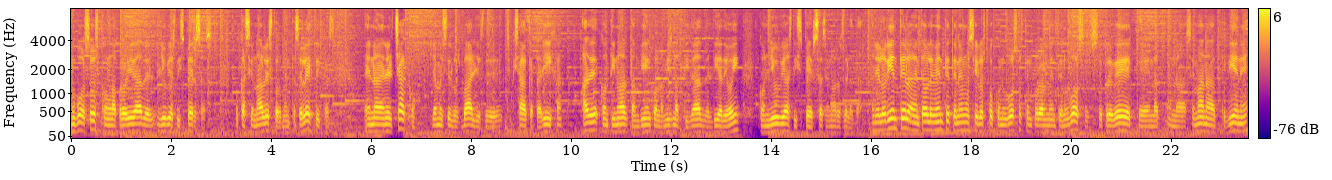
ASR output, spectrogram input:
nubosos, con la probabilidad de lluvias dispersas, ocasionales tormentas eléctricas. En, en el Chaco, llámese los valles de Chuquisaca, Tarija, ha de continuar también con la misma actividad del día de hoy, con lluvias dispersas en horas de la tarde. En el oriente, lamentablemente, tenemos cielos poco nubosos, temporalmente nubosos. Se prevé que en la semana que viene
